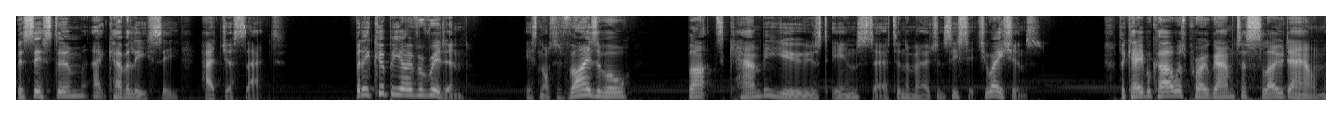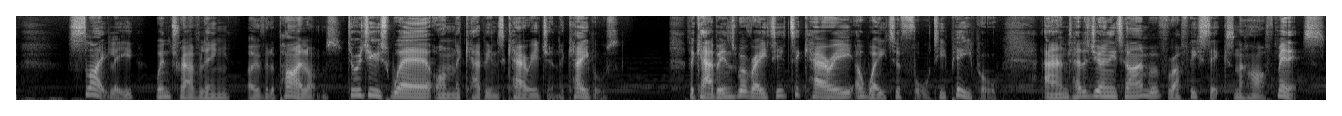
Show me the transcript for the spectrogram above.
The system at Cavalese had just that. But it could be overridden. It's not advisable, but can be used in certain emergency situations. The cable car was programmed to slow down slightly when travelling over the pylons to reduce wear on the cabin's carriage and the cables. The cabins were rated to carry a weight of 40 people and had a journey time of roughly 6.5 minutes.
